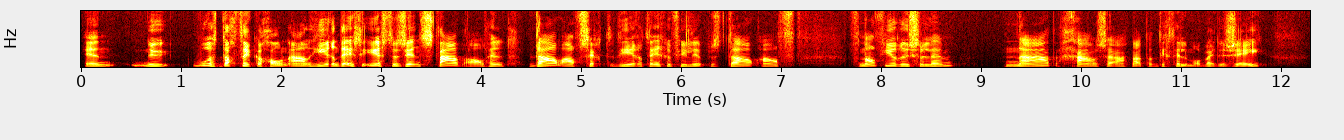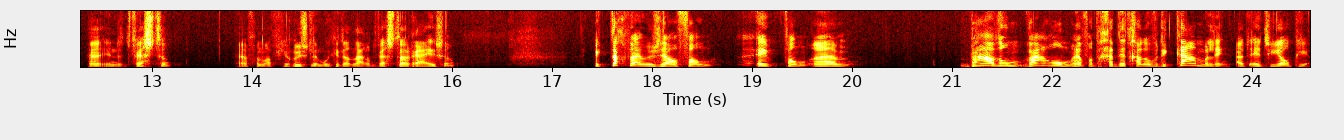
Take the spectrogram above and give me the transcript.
En nu dacht ik er gewoon aan, hier in deze eerste zin staat al, daal af, zegt de Heer tegen Filippus, daal af vanaf Jeruzalem naar Gaza. Nou, dat ligt helemaal bij de zee, hè, in het westen. Hè, vanaf Jeruzalem moet je dan naar het westen reizen. Ik dacht bij mezelf van, van um, waarom, waarom? Hè? Want dit gaat over die kamerling uit Ethiopië.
